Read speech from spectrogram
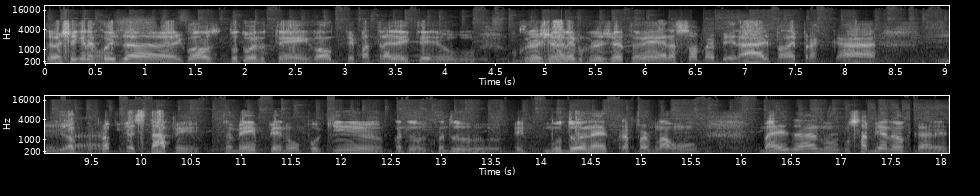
eu achei que era coisa igual todo ano tem, igual um tempo atrás aí tem o, o Grosjean, lembra o Grosjean também? Era só barbeiragem pra lá e pra cá. E o próprio Verstappen também penou um pouquinho quando, quando ele mudou, né, pra Fórmula 1. Mas ah, não, não sabia não, cara,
